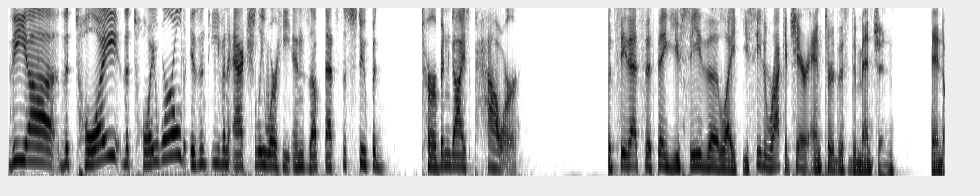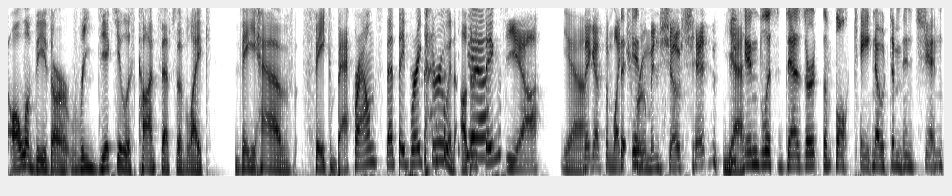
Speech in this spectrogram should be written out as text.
The uh the toy the toy world isn't even actually where he ends up. That's the stupid turban guy's power. But see, that's the thing. You see the like you see the rocket chair enter this dimension, and all of these are ridiculous concepts of like they have fake backgrounds that they break through and other Yeah. things. Yeah. Yeah. They got some like The in- Truman Show shit. Yes. Endless desert, the volcano dimension,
